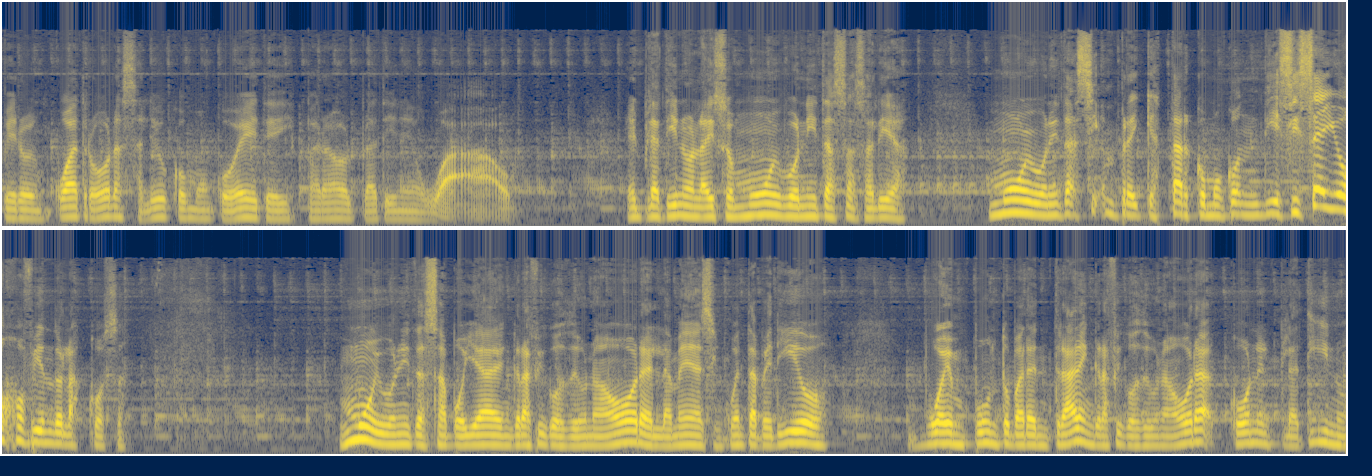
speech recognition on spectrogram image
Pero en cuatro horas salió como cohete disparado el platino. ¡Wow! El platino la hizo muy bonita esa salida. Muy bonita. Siempre hay que estar como con 16 ojos viendo las cosas. Muy bonita esa apoyada en gráficos de una hora, en la media de 50 periodos buen punto para entrar en gráficos de una hora con el platino.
